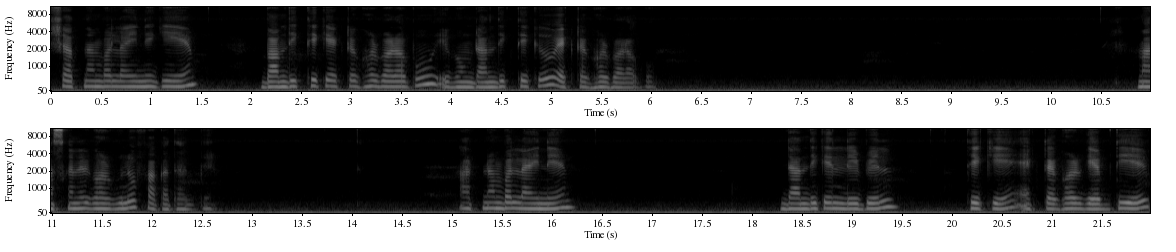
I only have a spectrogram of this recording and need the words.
সাত নাম্বার লাইনে গিয়ে বাম দিক থেকে একটা ঘর বাড়াবো এবং ডান দিক থেকেও একটা ঘর বাড়াবো। মাঝখানের ঘরগুলো ফাঁকা থাকবে। আট নাম্বার লাইনে ডান দিকের লেবেল থেকে একটা ঘর গ্যাপ দিয়ে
